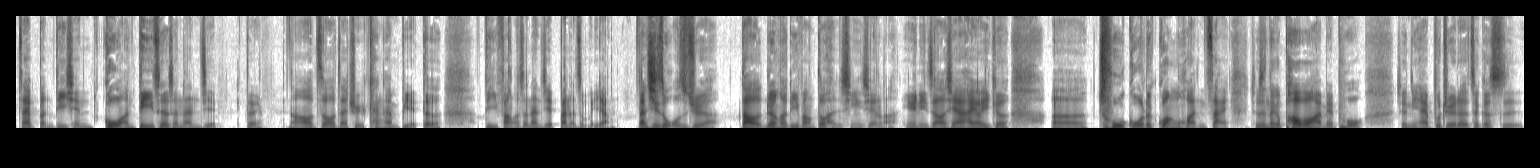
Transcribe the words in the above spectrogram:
在本地先过完第一次的圣诞节。然后之后再去看看别的地方的圣诞节办得怎么样。但其实我是觉得到任何地方都很新鲜了，因为你知道现在还有一个呃出国的光环在，就是那个泡泡还没破，就你还不觉得这个是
